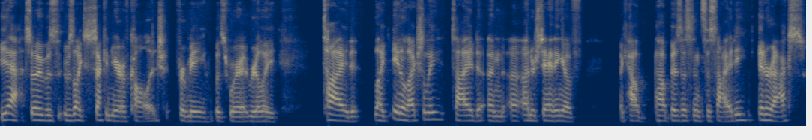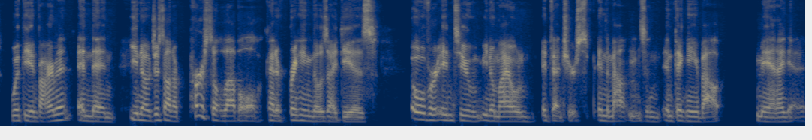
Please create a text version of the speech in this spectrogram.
Yeah so it was it was like second year of college for me was where it really tied like intellectually tied an uh, understanding of like how how business and society interacts with the environment. And then you know just on a personal level kind of bringing those ideas over into you know my own adventures in the mountains and, and thinking about man i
